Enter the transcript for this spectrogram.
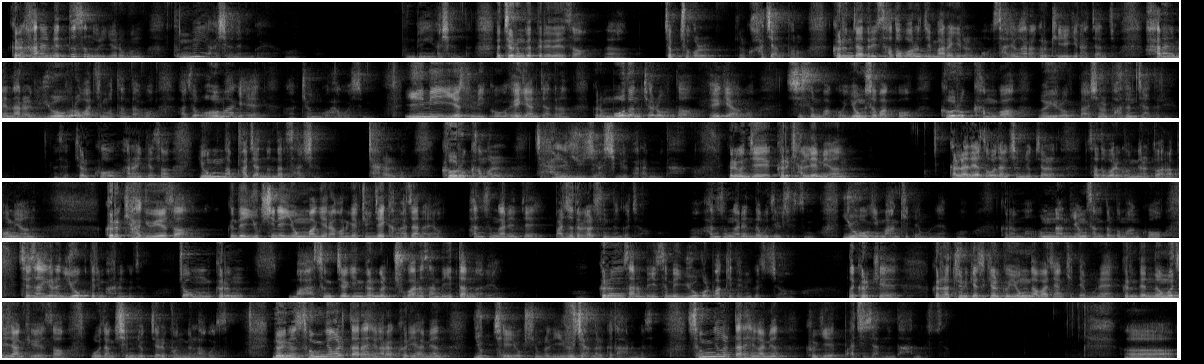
그래, 하나님의 뜻은 우리 여러분 분명히 아셔야 되는 거예요. 어. 분명히 아셔야 된다. 저런 것들에 대해서 어, 접촉을 결코 하지 않도록 그런 자들이 사도 바른지 말하기를 뭐 사용하라 그렇게 얘기를 하지 않죠. 하나님의 나를 유업으로 받지 못한다고 아주 엄하게 어, 경고하고 있습니다. 이미 예수 믿고 회개한 자들은 그런 모든 죄로부터 회개하고 씻음 받고 용서받고 거룩함과 의롭다 하심을 받은 자들이에요. 그래서 결코 하나님께서 용납하지 않는다는 사실 잘 알고 거룩함을 잘 유지하시길 바랍니다. 그리고 이제 그렇게 하려면 갈라디아서 5장 16절 사도 바울의 권면을 또 하나 보면 그렇게 하기 위해서 근데 육신의 욕망이라고 하는 게 굉장히 강하잖아요. 한순간에 이제 빠져들어갈 수 있는 거죠. 어, 한순간에 넘어질 수 있습니다. 유혹이 많기 때문에 뭐 그런 뭐 음란 영상들도 많고 세상에 그런 유혹들이 많은 거죠. 좀 그런 성적인 그런 걸 추구하는 사람도 있단 말이에요. 어, 그런 사람들 있으면 유혹을 받게 되는 것이죠. 그렇게 그러나 주님께서 결코 용납하지 않기 때문에 그런데 넘어지지 않기 위해서 5장 16절에 권면을 하고 있어요. 너희는 성령을 따라 행하라 그리하면 육체의 욕심을 이루지 않을 거다 하는 거죠. 성령을 따라 행하면 거기에 빠지지 않는다 하는 것이죠. 어,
